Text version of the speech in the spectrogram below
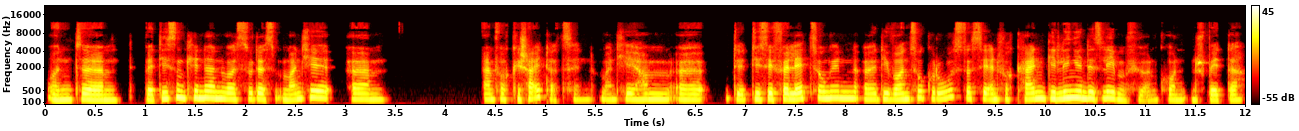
Und ähm, bei diesen Kindern war es so, dass manche ähm, einfach gescheitert sind. Manche haben äh, die, diese Verletzungen, äh, die waren so groß, dass sie einfach kein gelingendes Leben führen konnten später.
